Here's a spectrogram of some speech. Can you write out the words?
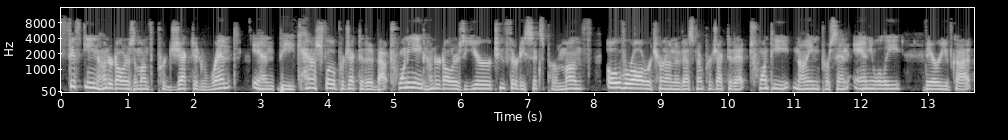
$1,500 a month projected rent and the cash flow projected at about $2,800 a year, 236 per month. Overall return on investment projected at 29% annually. There you've got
